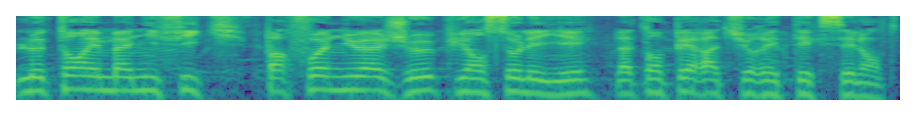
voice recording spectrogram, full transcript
Le temps est magnifique, parfois nuageux puis ensoleillé. La température est excellente.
